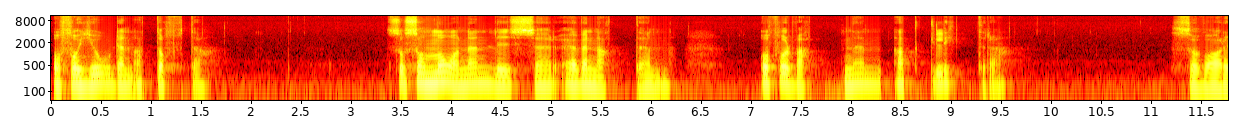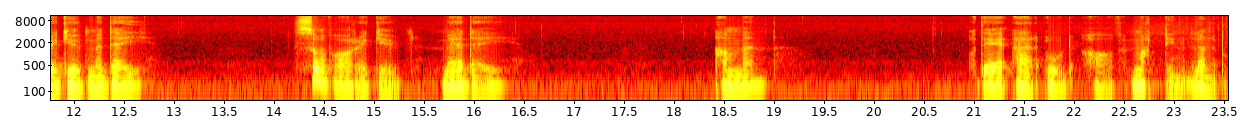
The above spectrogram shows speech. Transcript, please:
och får jorden att dofta. Så som månen lyser över natten och får vattnen att glittra. Så vare Gud med dig. Så vare Gud med dig. Amen. Och det är ord av Martin Lönnebo.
